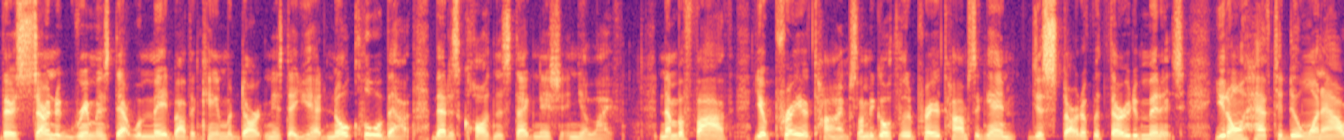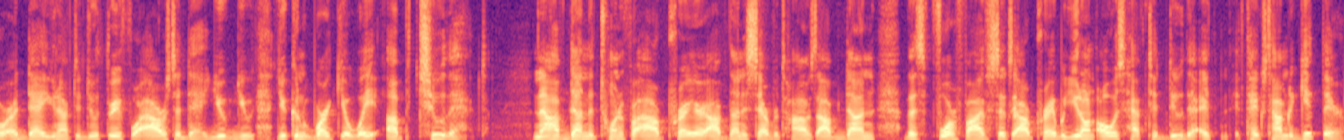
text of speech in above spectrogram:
There's certain agreements that were made by the kingdom of darkness that you had no clue about that is causing stagnation in your life. Number five, your prayer times. Let me go through the prayer times again. Just start off with 30 minutes. You don't have to do one hour a day. You don't have to do three, four hours a day. You you you can work your way up to that. Now I've done the 24 hour prayer. I've done it several times. I've done the four, five, six hour prayer, but you don't always have to do that. It, it takes time to get there.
